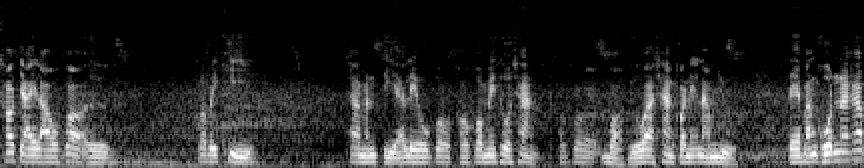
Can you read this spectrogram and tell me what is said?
เข้าใจเราก็เออ ก็ไปขี่ ถ้ามันเสียเร็วก็เขาก็ไม่โทษช่าง เขาก็บอกอยู่ว่าช่างก็แนะนำอยู่ แต่บางคนนะครับ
